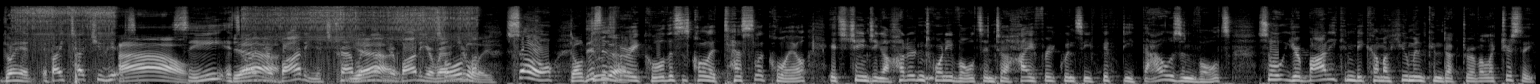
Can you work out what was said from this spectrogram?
Go ahead. If I touch you here, Ow. see, it's yeah. on your body. It's traveling yeah. on your body around totally. your body. So Don't this do is that. very cool. This is called a Tesla coil. It's changing 120 volts into high frequency 50,000 volts. So your body can become a human conductor of electricity.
